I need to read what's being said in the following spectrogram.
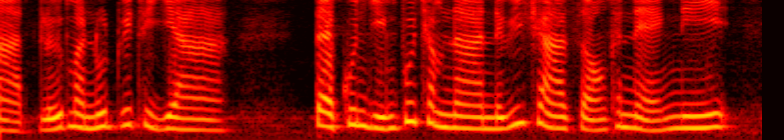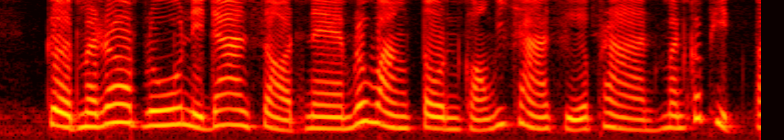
าสตร์ หรือมนุษยวิทยา แต่คุณหญิงผู้ชำนาญในวิชาสองแขนงนี้ เกิดมารอบรู้ในด้านสอดแนมระวังตนของวิชาเสือพรานมันก็ผิดไป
